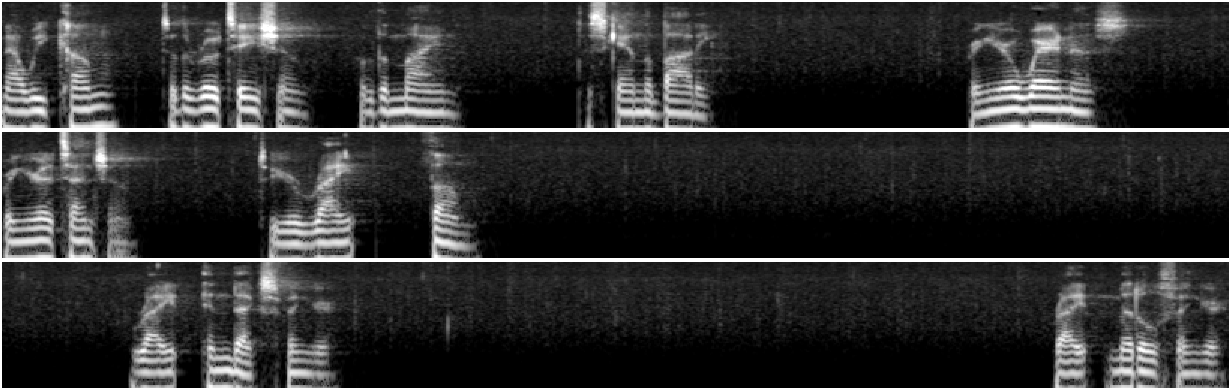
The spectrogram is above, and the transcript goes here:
Now we come to the rotation of the mind to scan the body. Bring your awareness, bring your attention to your right thumb. Right index finger. Right middle finger.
